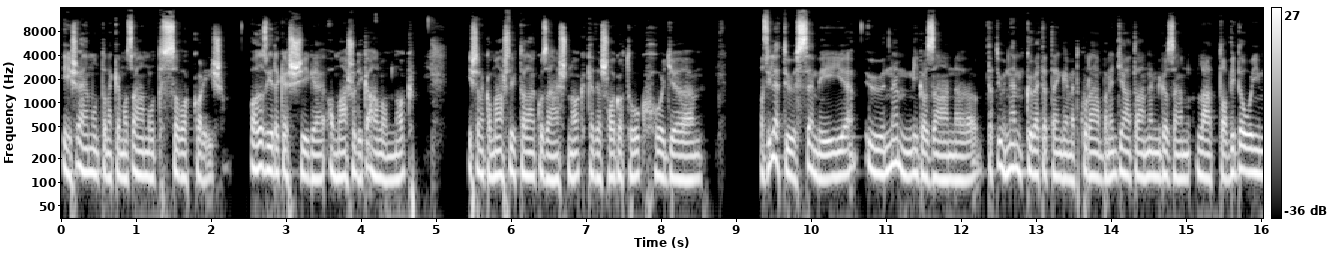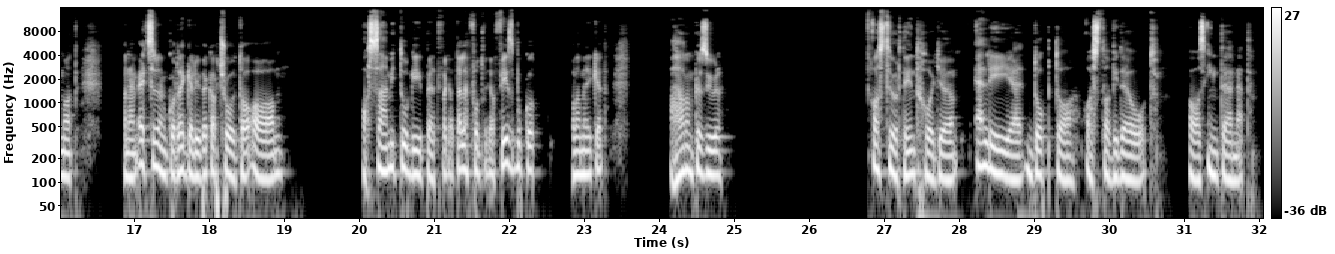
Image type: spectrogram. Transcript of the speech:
és elmondta nekem az álmot szavakkal is. Az az érdekessége a második álomnak, és ennek a második találkozásnak, kedves hallgatók, hogy az illető személy, ő nem igazán, tehát ő nem követett engemet korábban, egyáltalán nem igazán látta a videóimat, hanem egyszerűen, amikor reggel ő bekapcsolta a, a számítógépet, vagy a telefont, vagy a Facebookot, valamelyiket, a három közül, az történt, hogy eléje dobta azt a videót az internet.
